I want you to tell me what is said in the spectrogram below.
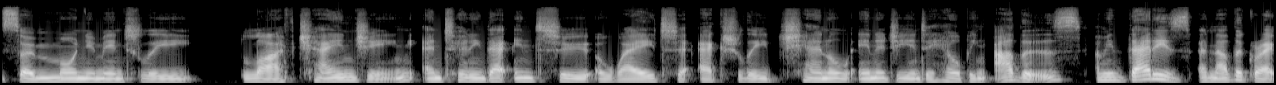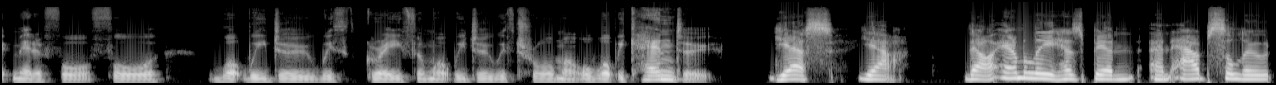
so monumentally life changing and turning that into a way to actually channel energy into helping others. I mean, that is another great metaphor for what we do with grief and what we do with trauma or what we can do. Yes. Yeah. Now, Emily has been an absolute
